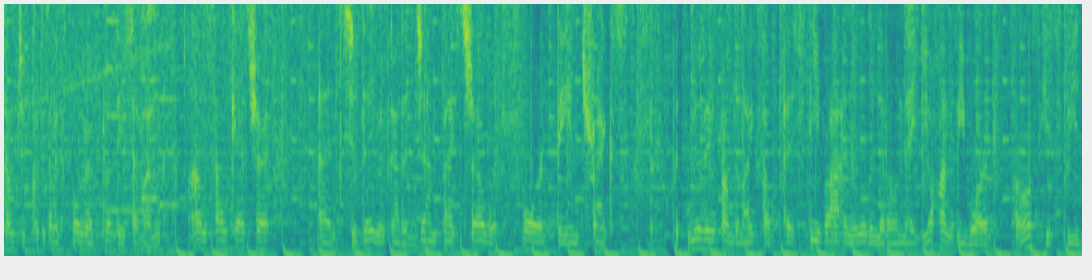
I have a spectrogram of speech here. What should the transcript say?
Welcome to Critical Exposure 27. I'm Suncatcher and today we've got a jam-packed show with 14 tracks with music from the likes of Estiva and Ruben de Ronde, Johan Vilborg, Ronski Speed,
